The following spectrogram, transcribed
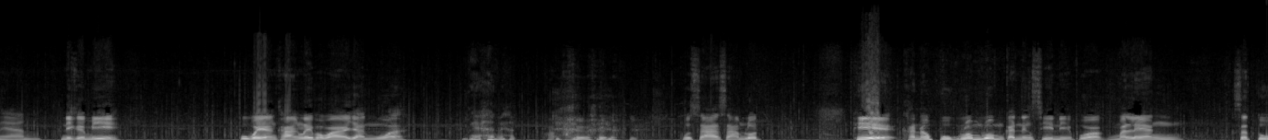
แมนนี่ก็มีปลูกไว้อย่างขางๆเลยเพราะว่าย่านงัวแมนผู้ซาสามรถพี่ขันต้องปลูกร่วมๆกันจังซี่นี่พวกแมลงศัตรู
